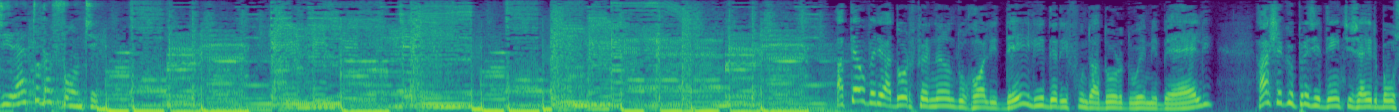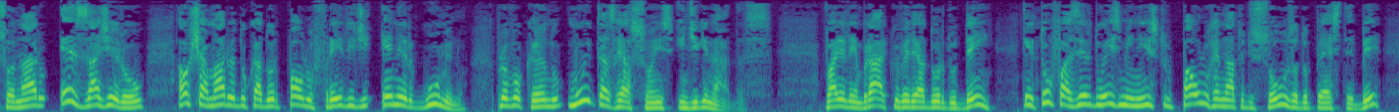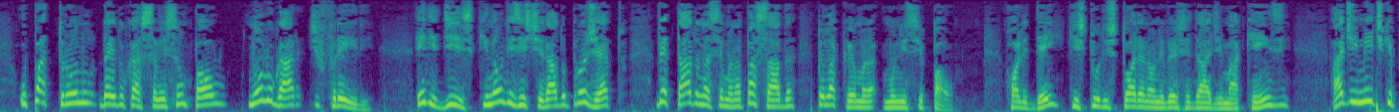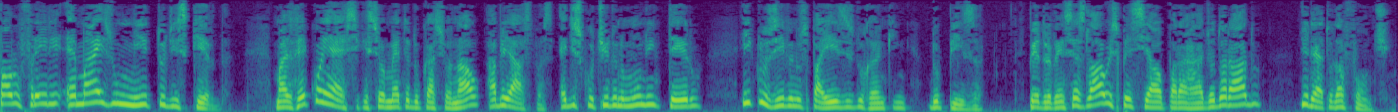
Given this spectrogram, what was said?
Direto da Fonte. Até o vereador Fernando Holliday, líder e fundador do MBL, acha que o presidente Jair Bolsonaro exagerou ao chamar o educador Paulo Freire de energúmeno, provocando muitas reações indignadas. Vale lembrar que o vereador do DEM tentou fazer do ex-ministro Paulo Renato de Souza, do PSTB, o patrono da educação em São Paulo, no lugar de Freire. Ele diz que não desistirá do projeto, vetado na semana passada pela Câmara Municipal. Holiday, que estuda história na Universidade Mackenzie, admite que Paulo Freire é mais um mito de esquerda, mas reconhece que seu método educacional, aspas, é discutido no mundo inteiro, inclusive nos países do ranking do PISA. Pedro Venceslau, especial para a Rádio Dourado, direto da fonte.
